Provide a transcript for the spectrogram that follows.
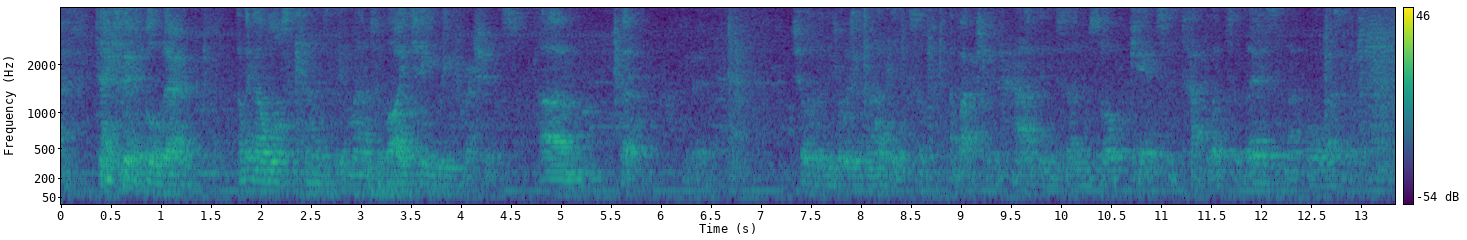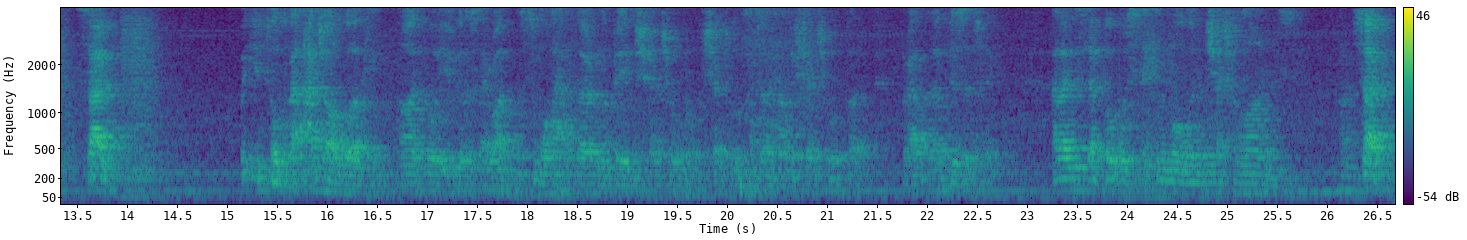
David will know, I think I lost count of the amount of IT refreshes um, that you know, children's or even adults have, have actually had in terms of kits and tablets and this and that and all that So, but you talked about agile working. I thought you were going to say, right, there's someone out there and they're being scheduled, or scheduled, I don't have a schedule, but they're out there visiting. And then you said, but we're sticking them all in Cheshire lines. So,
